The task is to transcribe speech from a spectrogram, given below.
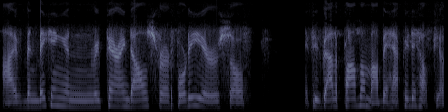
I've been making and repairing dolls for 40 years, so if you've got a problem, I'll be happy to help you.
